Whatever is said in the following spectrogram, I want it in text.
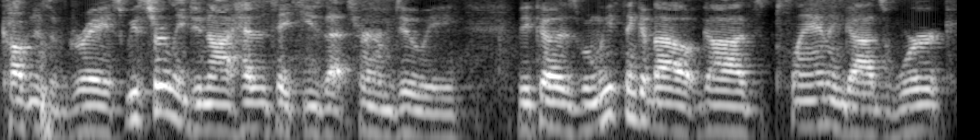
covenants of grace. We certainly do not hesitate to use that term, do we? Because when we think about God's plan and God's work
